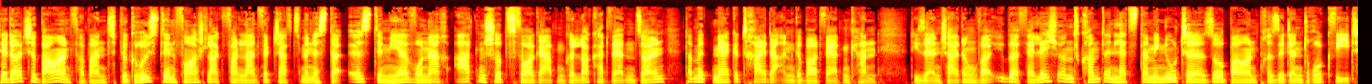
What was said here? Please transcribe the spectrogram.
Der Deutsche Bauernverband begrüßt den Vorschlag von Landwirtschaftsminister Özdemir, wonach Artenschutzvorgaben gelockert werden sollen, damit mehr Getreide angebaut werden kann. Diese Entscheidung war überfällig und kommt in letzter Minute, so Bauernpräsident Ruckwied.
